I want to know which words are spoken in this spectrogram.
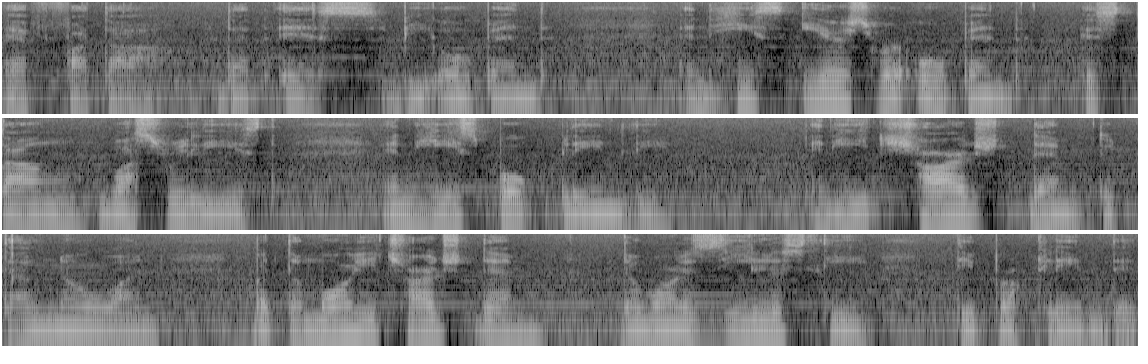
Ephphatha, that is, be opened. And his ears were opened, his tongue was released, and he spoke plainly. And he charged them to tell no one but the more he charged them, the more zealously they proclaimed it,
